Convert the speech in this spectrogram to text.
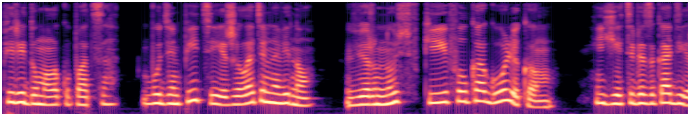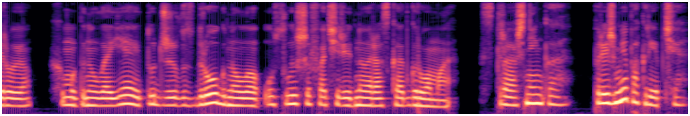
Передумала купаться. Будем пить и желательно вино. Вернусь в Киев алкоголиком. Я тебя закодирую. Хмыкнула я и тут же вздрогнула, услышав очередной раскат грома. «Страшненько. Прижми покрепче».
